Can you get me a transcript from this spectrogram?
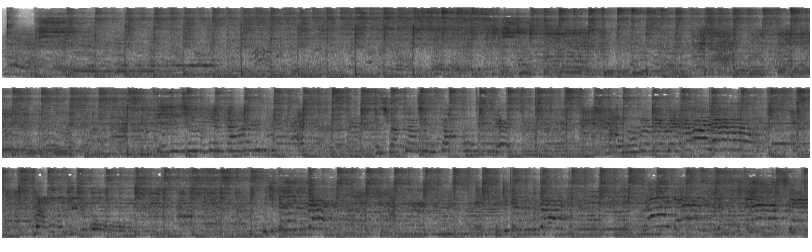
No! you give me back? Right now, you're just dancing.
